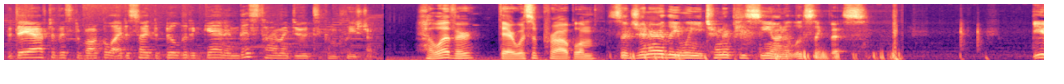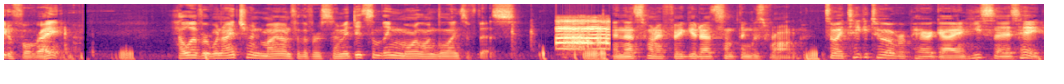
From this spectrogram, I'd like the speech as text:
The day after this debacle, I decide to build it again and this time I do it to completion. However, there was a problem. So generally when you turn a PC on, it looks like this. Beautiful, right? However, when I turned mine on for the first time, it did something more along the lines of this. And that's when I figured out something was wrong. So I take it to a repair guy and he says, hey,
